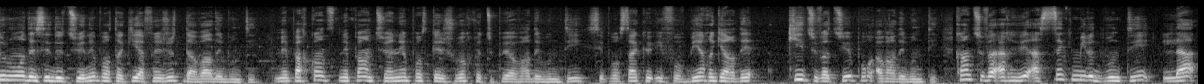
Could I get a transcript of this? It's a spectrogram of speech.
tout le monde essaie de tuer n'importe qui afin juste d'avoir des bounties. Mais par contre, ce n'est pas en tuant n'importe quel joueur que tu peux avoir des bounties. C'est pour ça qu'il faut bien regarder qui tu vas tuer pour avoir des bounties. Quand tu vas arriver à 5000 de bounties, là,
